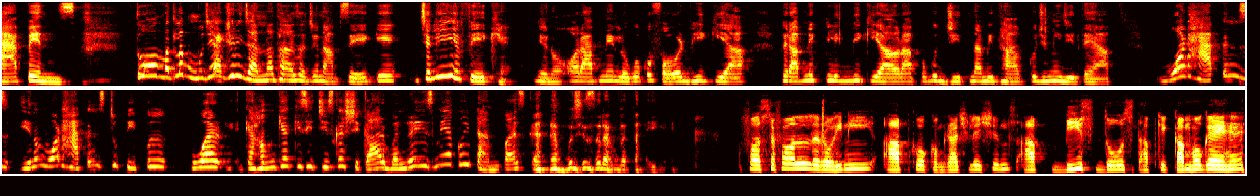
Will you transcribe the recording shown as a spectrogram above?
happens तो मतलब मुझे एक्चुअली जानना था सचिन आपसे कि, चलिए, ये फेक है। यू you नो know, और आपने लोगों को फॉरवर्ड भी किया फिर आपने क्लिक भी किया और आपको कुछ जीतना भी था कुछ नहीं जीते आप। What happens you know what happens to people who are हम क्या किसी चीज़ का शिकार बन रहे हैं इसमें या कोई टाइम पास कर रहे हैं? मुझे जरा बताइए। फ़र्स्ट ऑफ़ ऑल रोहिणी आपको कॉन्ग्रेचुलेशन आप 20 दोस्त आपके कम हो गए हैं।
